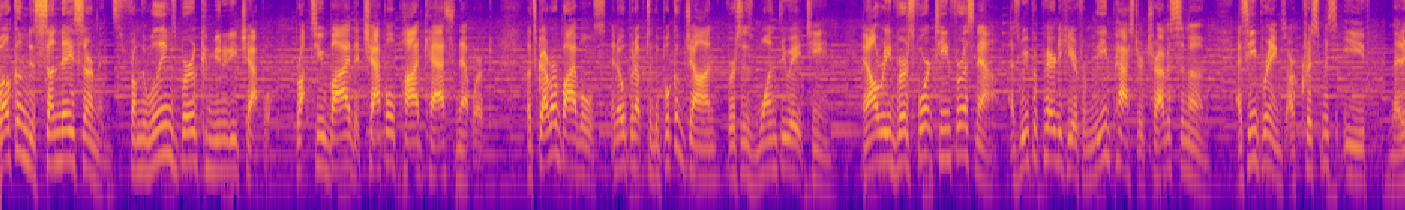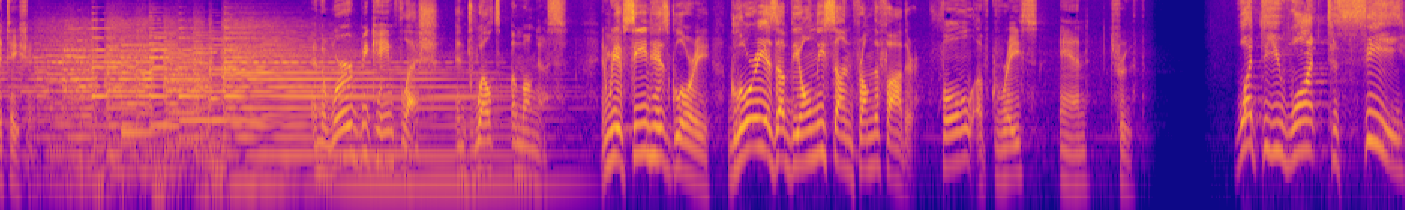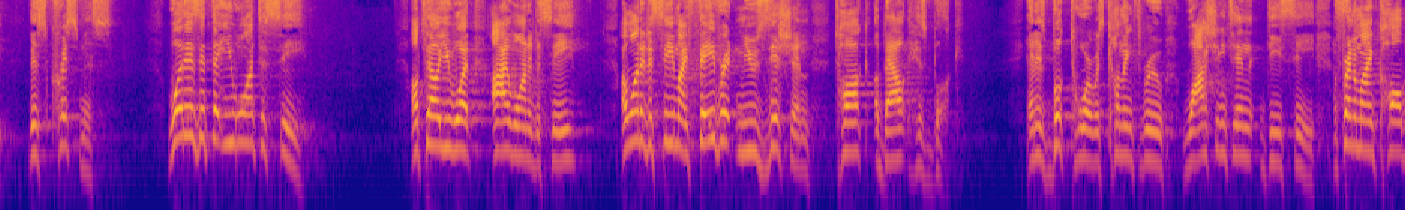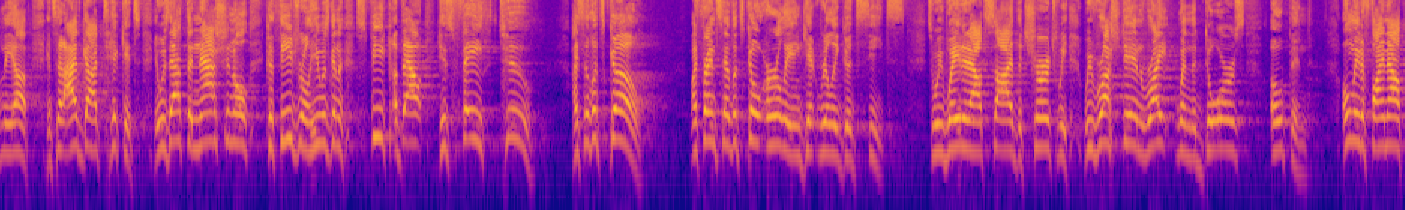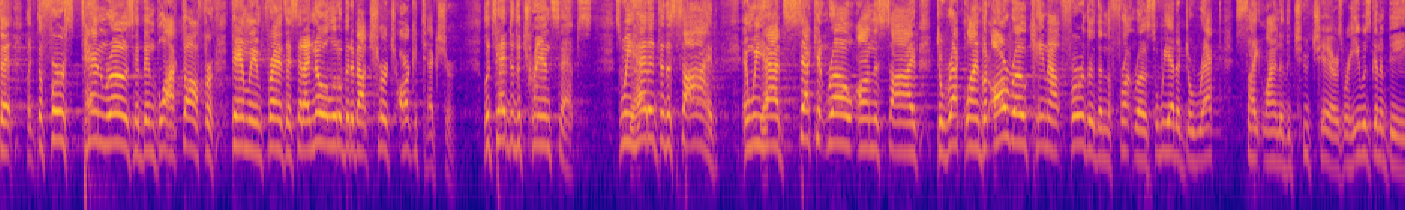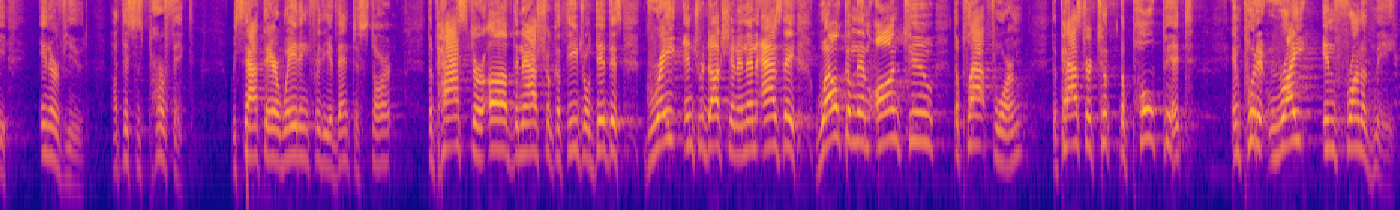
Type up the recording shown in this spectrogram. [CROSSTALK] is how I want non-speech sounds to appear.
Welcome to Sunday Sermons from the Williamsburg Community Chapel, brought to you by the Chapel Podcast Network. Let's grab our Bibles and open up to the book of John, verses 1 through 18. And I'll read verse 14 for us now as we prepare to hear from lead pastor Travis Simone as he brings our Christmas Eve meditation. And the Word became flesh and dwelt among us. And we have seen his glory. Glory as of the only Son from the Father, full of grace and truth. What do you want to see this Christmas? What is it that you want to see? I'll tell you what I wanted to see. I wanted to see my favorite musician talk about his book and his book tour was coming through Washington, D.C. A friend of mine called me up and said, I've got tickets. It was at the National Cathedral. He was going to speak about his faith too. I said, let's go. My friend said, let's go early and get really good seats. So we waited outside the church. We, we rushed in right when the doors opened only to find out that like the first 10 rows had been blocked off for family and friends. I said, I know a little bit about church architecture. Let's head to the transepts. So we headed to the side and we had second row on the side, direct line, but our row came out further than the front row. So we had a direct sight line to the two chairs where he was going to be interviewed. Thought this is perfect. We sat there waiting for the event to start. The pastor of the National Cathedral did this great introduction, and then as they welcomed them onto the platform, the pastor took the pulpit and put it right in front of me.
